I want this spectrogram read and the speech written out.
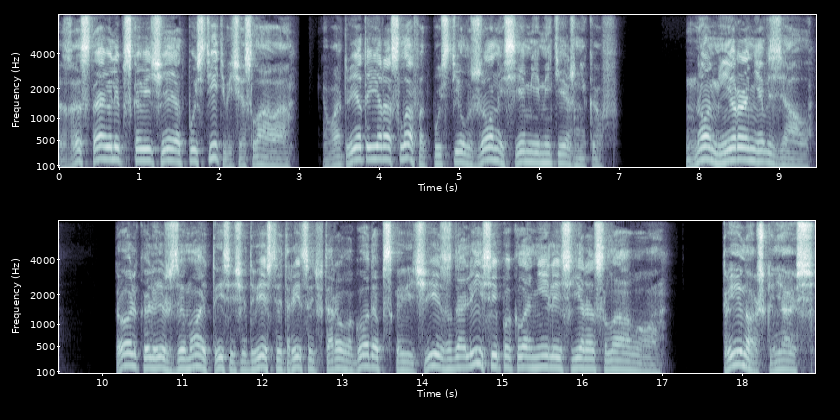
заставили псковичей отпустить Вячеслава. В ответ Ярослав отпустил жен и семьи мятежников. Но мира не взял. Только лишь зимой 1232 года псковичи сдались и поклонились Ярославу. «Ты наш князь!»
